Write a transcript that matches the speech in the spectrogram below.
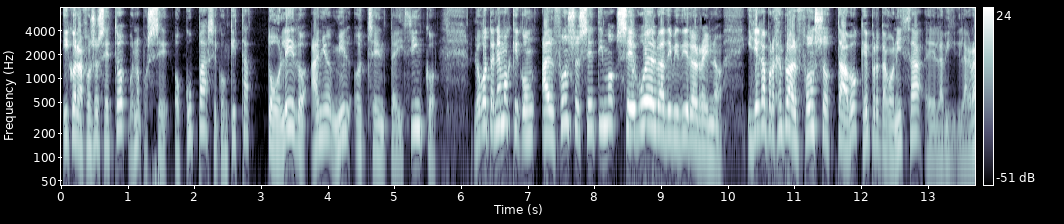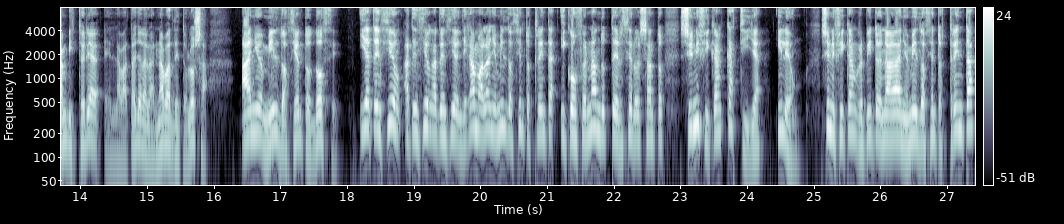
Y con Alfonso VI, bueno, pues se ocupa, se conquista Toledo, año 1085. Luego tenemos que con Alfonso VII se vuelve a dividir el reino. Y llega, por ejemplo, Alfonso VIII, que protagoniza eh, la, la, gran victoria en la batalla de las Navas de Tolosa, año 1212. Y atención, atención, atención, llegamos al año 1230 y con Fernando III el Santo se unifican Castilla y León significan, repito, en el año 1230,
